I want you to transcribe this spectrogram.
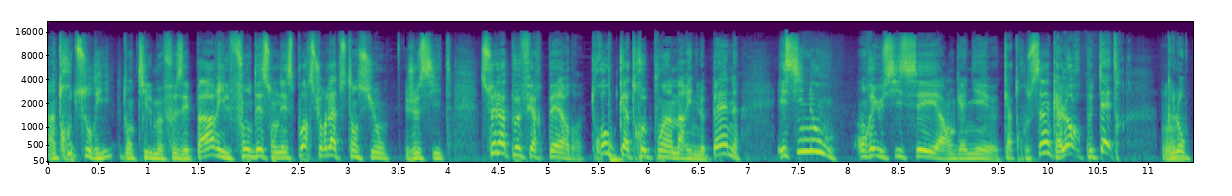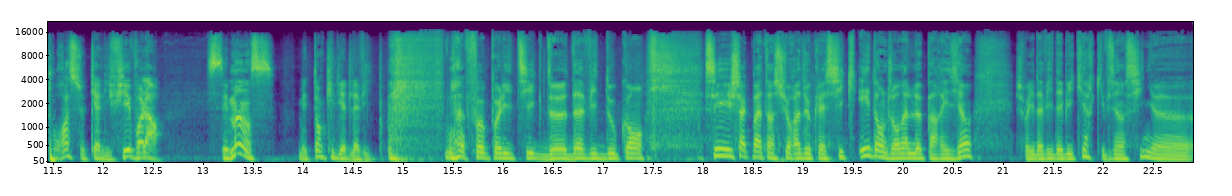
un trou de souris dont il me faisait part. Il fondait son espoir sur l'abstention. Je cite Cela peut faire perdre 3 ou 4 points à Marine Le Pen. Et si nous, on réussissait à en gagner 4 ou 5, alors peut-être que l'on pourra se qualifier. Voilà, c'est mince, mais tant qu'il y a de la vie. L'info politique de David Doucan. C'est chaque matin sur Radio Classique et dans le journal Le Parisien. Je voyais David Abiker qui faisait un signe euh,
